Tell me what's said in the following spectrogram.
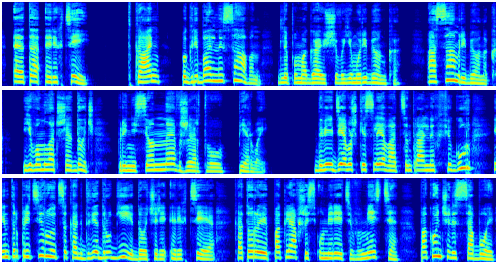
— это Эрехтей. Ткань — погребальный саван для помогающего ему ребенка, а сам ребенок — его младшая дочь, принесенная в жертву первой. Две девушки слева от центральных фигур интерпретируются как две другие дочери Эрихтея, которые, поклявшись умереть вместе, покончили с собой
